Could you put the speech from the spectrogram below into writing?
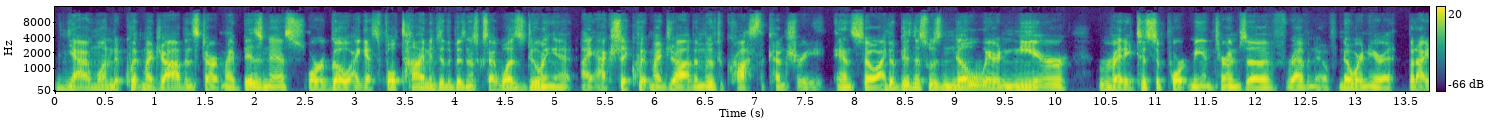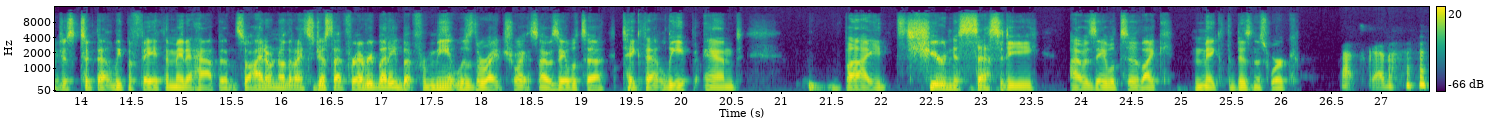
yeah, I wanted to quit my job and start my business or go, I guess, full time into the business because I was doing it. I actually quit my job and moved across the country. And so I, the business was nowhere near ready to support me in terms of revenue, nowhere near it. But I just took that leap of faith and made it happen. So I don't know that I suggest that for everybody, but for me, it was the right choice. I was able to take that leap and by sheer necessity, I was able to like make the business work. That's good.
